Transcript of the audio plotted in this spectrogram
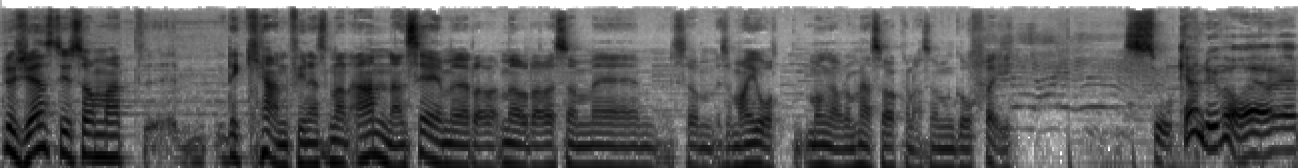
då känns det ju som att det kan finnas någon annan seriemördare mördare som, eh, som, som har gjort många av de här sakerna som går fri. Så kan det ju vara. eh,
